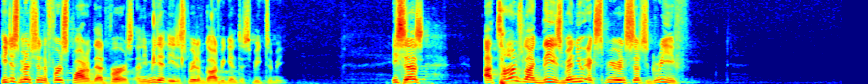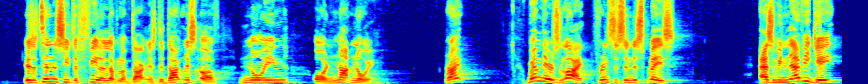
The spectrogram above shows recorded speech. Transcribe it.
He just mentioned the first part of that verse, and immediately the Spirit of God began to speak to me. He says, At times like these, when you experience such grief, there's a tendency to feel a level of darkness, the darkness of knowing or not knowing, right? When there's light, for instance, in this place, as we navigate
